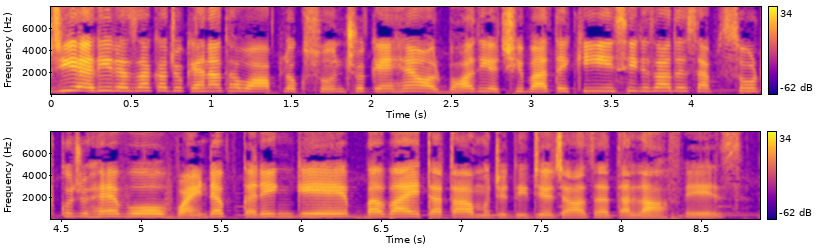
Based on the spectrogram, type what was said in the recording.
جی علی رضا کا جو کہنا تھا، وہ آپ لوگ سن چکے ہیں اور بہت ہی اچھی باتیں کی اسی کے ساتھ اس ایپیسوڈ کو جو ہے وہ وائنڈ اپ کریں گے۔ بائے بائے ٹاٹا، مجھے دیجیے اجازت، اللہ حافظ۔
